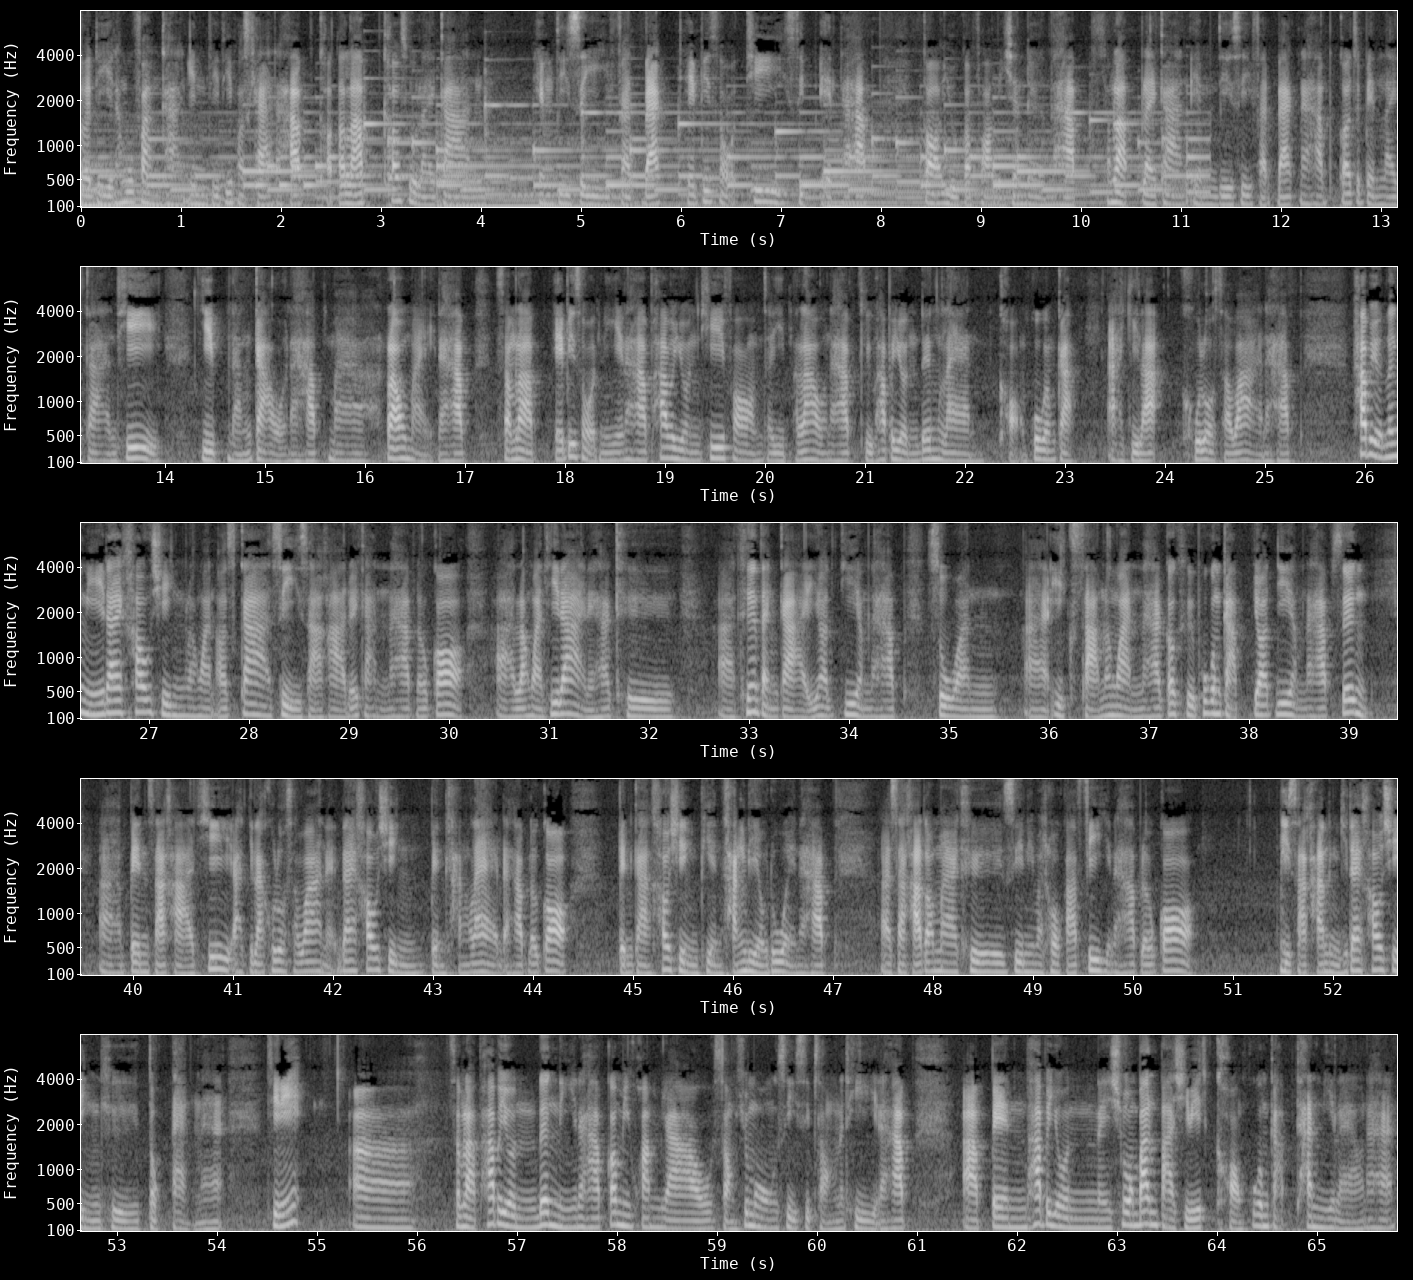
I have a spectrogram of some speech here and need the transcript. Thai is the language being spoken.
สวัสดีท่านผู้ฟังทาง Infinity Podcast นะครับ ขอต้อนรับเข้าสู่รายการ MDC Flashback episode ที่ 11 นะครับ ก็อยู่กับฟอร์มอีกเช่นเดิมนะครับสำหรับรายการ MDC Flashback นะครับ ก็จะเป็นรายการที่หยิบหนังเก่านะครับ มาเล่าใหม่นะครับสำหรับ episode นี้นะครับ ภาพยนตร์ที่ฟอร์มจะหยิบมาเล่านะครับ คือภาพยนตร์เรื่อง Ran ของผู้กำกับอากิระคุโรซาวะนะครับ ภาพยนตร์เรื่องนี้ได้เข้าชิงรางวัลออสการ์4สาขาด้วยกันนะครับ แล้วก็รางวัลที่ได้นะครับคือเครื่องแต่งกายยอดเยี่ยมนะครับ ส่วนอีก 3 รางวัลนะครับก็คือผู้กำกับยอดเยี่ยมนะครับ ซึ่งเป็นสาขาที่อากิระคุโรซาวะเนี่ยได้เข้าชิงเป็นครั้งแรกนะครับ แล้วก็เป็นการเข้าชิงเพียงครั้งเดียวด้วยนะครับสาขาต่อมาคือ cinematography นะครับ แล้วก็มีสาขาหนึ่งที่ได้เข้าชิงคือตกแต่งนะฮะทีนี้ สำหรับภาพยนตร์เรื่องนี้นะครับ ก็มีความยาว 2 ชั่วโมง 42 นาทีนะครับเป็นภาพยนตร์ในช่วงบ้านปลายชีวิตของผู้กำกับท่านนี้แล้วนะฮะ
